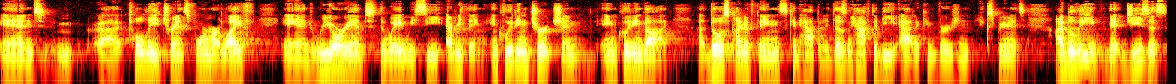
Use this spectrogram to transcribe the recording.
and uh, totally transform our life and reorient the way we see everything, including church and including God. Uh, those kind of things can happen. It doesn't have to be at a conversion experience. I believe that Jesus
